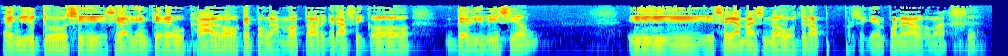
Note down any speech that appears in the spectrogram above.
en YouTube. Si, si alguien quiere buscar algo, que ponga motor gráfico de Division. Y se llama Snowdrop, por si quieren poner algo más.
